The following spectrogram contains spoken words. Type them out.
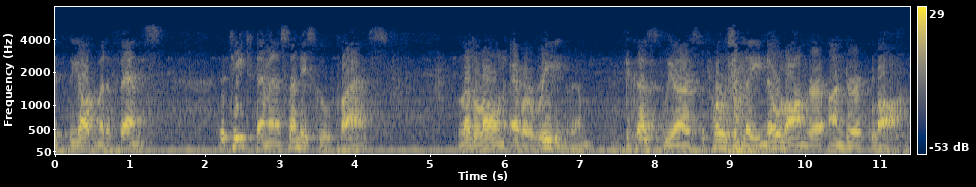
it's the ultimate offense to teach them in a Sunday school class, let alone ever reading them, because we are supposedly no longer under law.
